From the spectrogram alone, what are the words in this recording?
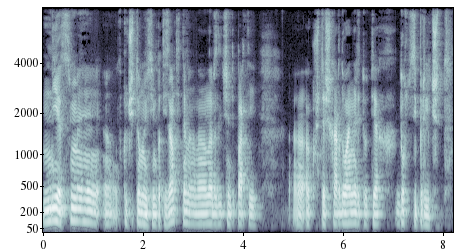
ние сме, включително и симпатизантите на, на, на различните партии, ако щеш хардлайнерите от тях, доста си приличат.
